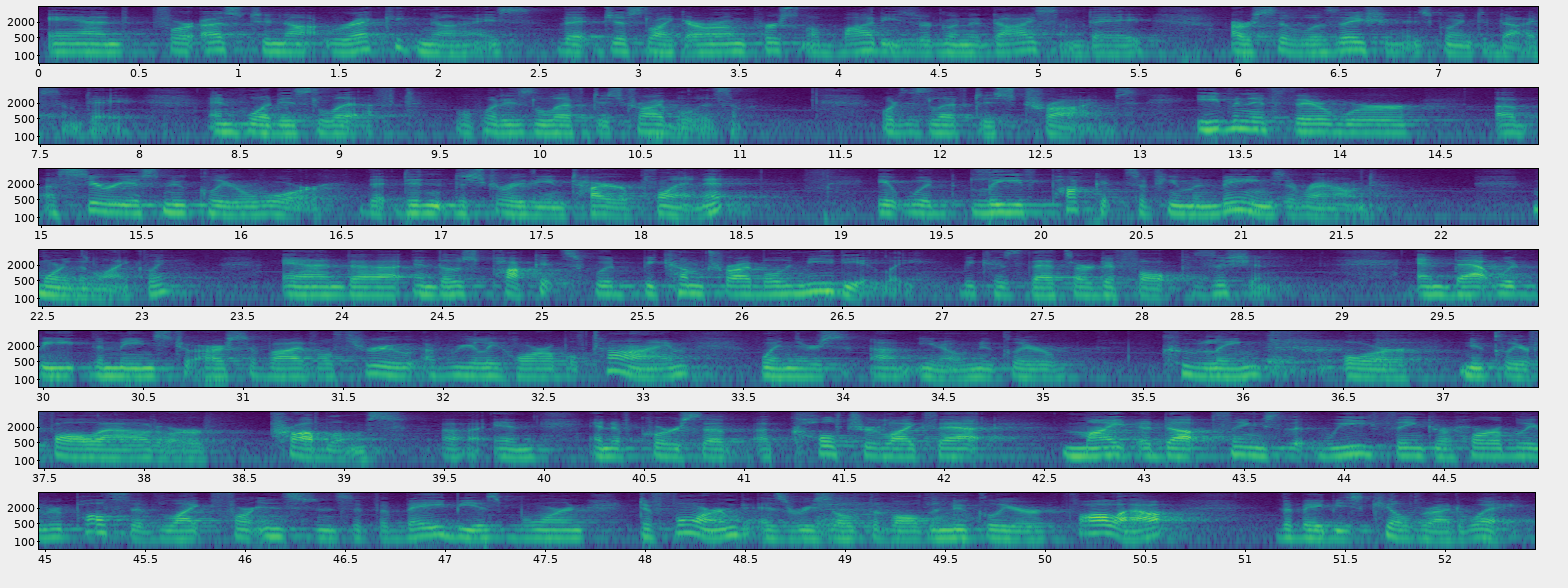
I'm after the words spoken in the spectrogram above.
And for us to not recognize that just like our own personal bodies are going to die someday, our civilization is going to die someday. And what is left? Well, what is left is tribalism. What is left is tribes. Even if there were a, a serious nuclear war that didn't destroy the entire planet, it would leave pockets of human beings around, more than likely. And, uh, and those pockets would become tribal immediately because that's our default position and that would be the means to our survival through a really horrible time when there's, um, you know, nuclear cooling or nuclear fallout or problems. Uh, and, and of course, a, a culture like that might adopt things that we think are horribly repulsive. Like, for instance, if a baby is born deformed as a result of all the nuclear fallout, the baby's killed right away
